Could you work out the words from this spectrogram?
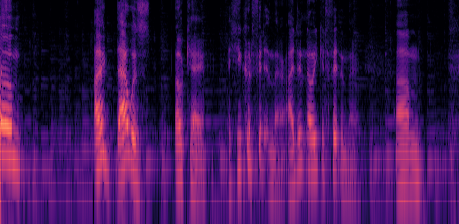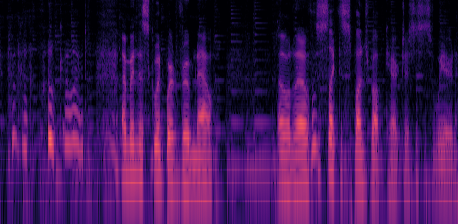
Um, I, that was, okay he could fit in there. I didn't know he could fit in there. Um, oh god. I'm in the Squidward room now. Oh no, this is like the SpongeBob characters. This is weird.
